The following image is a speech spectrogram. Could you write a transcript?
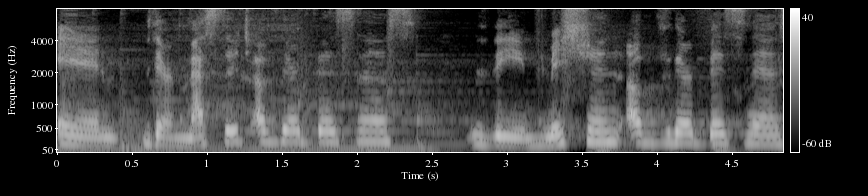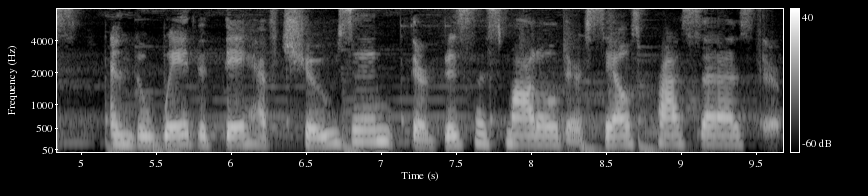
in their message of their business the mission of their business and the way that they have chosen their business model, their sales process, their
